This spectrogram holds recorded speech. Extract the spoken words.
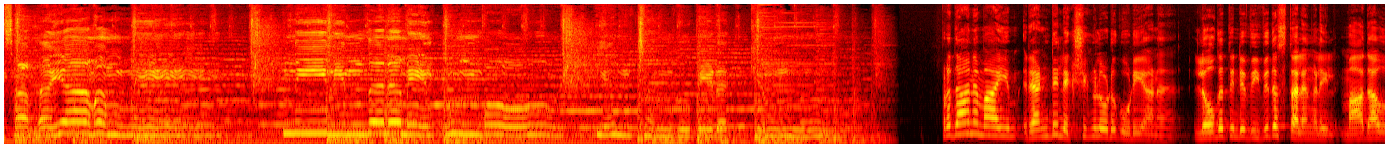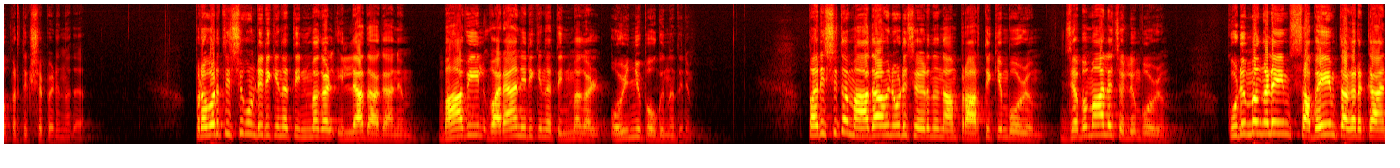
സഭയാമമ്മേ. നീ നിന്ദനമേൽക്കുമ്പോൾ പ്രധാനമായും രണ്ട് ലക്ഷ്യങ്ങളോട് കൂടിയാണ് ലോകത്തിന്റെ വിവിധ സ്ഥലങ്ങളിൽ മാതാവ് പ്രത്യക്ഷപ്പെടുന്നത്. പ്രവർത്തിച്ചുകൊണ്ടിരിക്കുന്ന തിന്മകൾ ഇല്ലാതാകാനും ഭാവിയിൽ വരാനിരിക്കുന്ന തിന്മകൾ ഒഴിഞ്ഞു പോകുന്നതിനും പരിശുദ്ധ മാതാവിനോട് ചേർന്ന് നാം പ്രാർത്ഥിക്കുമ്പോഴും ജപമാല ചൊല്ലുമ്പോഴും കുടുംബങ്ങളെയും സഭയും തകർക്കാൻ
